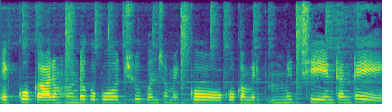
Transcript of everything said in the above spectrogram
ఎక్కువ కారం ఉండకపోవచ్చు. కొంచెం ఎక్కువ ఒక్కొక్క మిర్ మిర్చి ఏంటంటే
